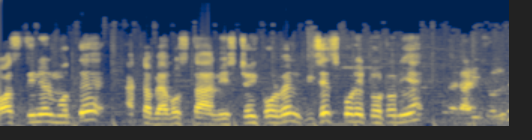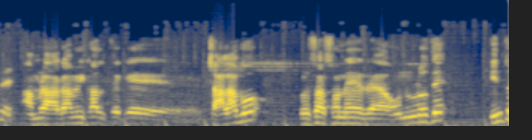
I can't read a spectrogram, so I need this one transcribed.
দশ দিনের মধ্যে একটা ব্যবস্থা নিশ্চয়ই করবেন বিশেষ করে টোটো নিয়ে। গাড়ি চলবে? আমরা আগামীকাল থেকে চালাবো প্রশাসনের অনুরোধে। কিন্তু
